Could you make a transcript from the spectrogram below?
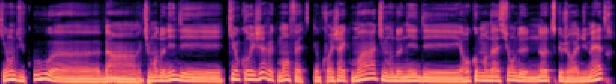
qui ont du coup, euh, ben, qui m'ont donné des, qui ont corrigé avec moi en fait, qui ont corrigé avec moi, qui m'ont donné des recommandations de notes que j'aurais dû mettre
